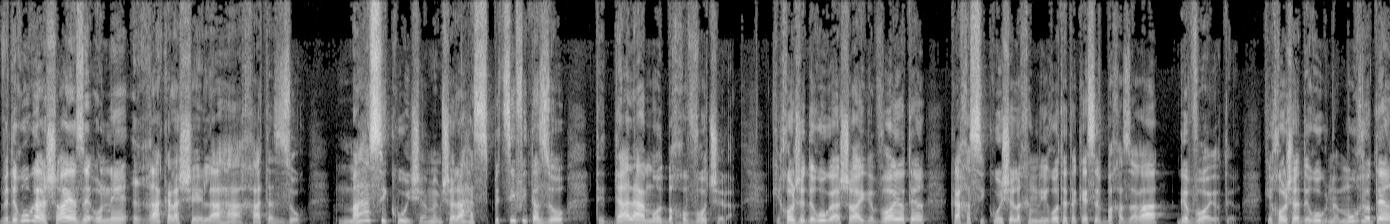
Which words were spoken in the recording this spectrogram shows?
ודירוג האשראי הזה עונה רק על השאלה האחת הזו. מה הסיכוי שהממשלה הספציפית הזו תדע לעמוד בחובות שלה? ככל שדירוג האשראי גבוה יותר, כך הסיכוי שלכם לראות את הכסף בחזרה גבוה יותר. ככל שהדירוג נמוך יותר,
